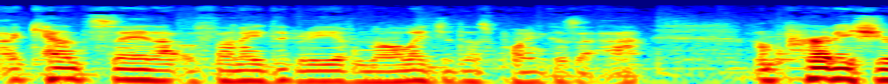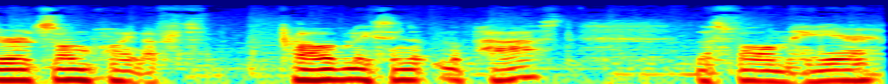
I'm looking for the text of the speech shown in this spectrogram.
I can't say that with any degree of knowledge at this point because I, I'm pretty sure at some point I've probably seen it in the past this film here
